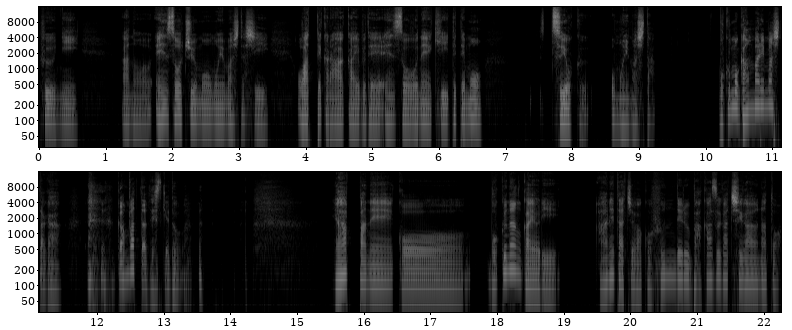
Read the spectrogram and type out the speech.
風にあの演奏中も思いましたし終わってからアーカイブで演奏をね聞いてても強く思いました。僕も頑張りましたが 頑張ったんですけど やっぱねこう僕なんかより姉たちはこう踏んでる場数が違うなと。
